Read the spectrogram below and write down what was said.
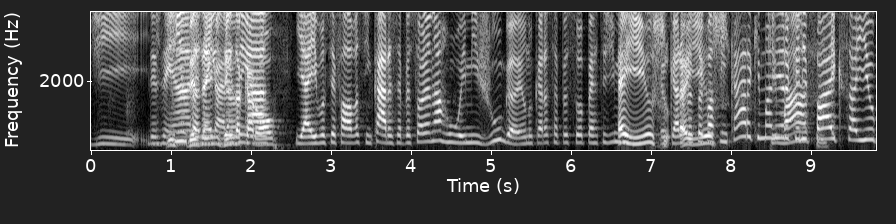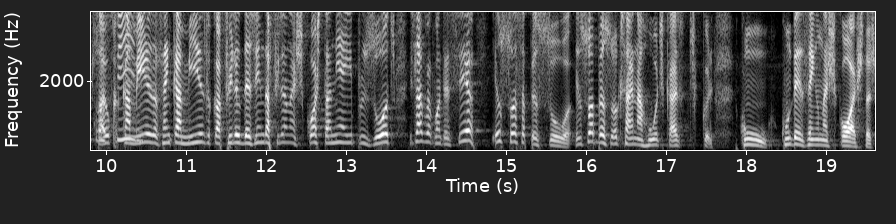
De de Desenhar, tinta, né? Desenho, de desenho da desenhar. Carol. E aí você falava assim, cara, se a pessoa olha na rua e me julga, eu não quero essa pessoa perto de mim. É isso, Eu quero a é pessoa que fala isso. assim, cara, que maneiro aquele massa. pai que saiu com Saiu com a filhos. camisa, sem camisa, com a filha, o desenho da filha nas costas, tá nem aí pros outros. E sabe o que vai acontecer? Eu sou essa pessoa. Eu sou a pessoa que sai na rua de casa de- com, com desenho nas costas.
